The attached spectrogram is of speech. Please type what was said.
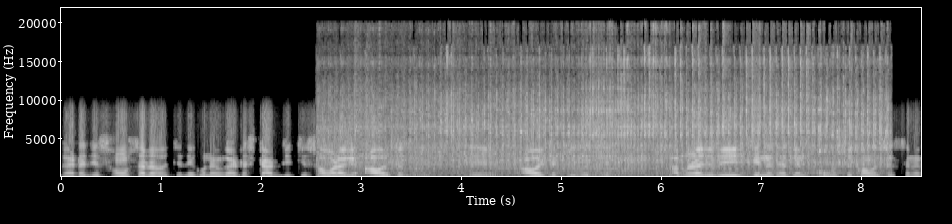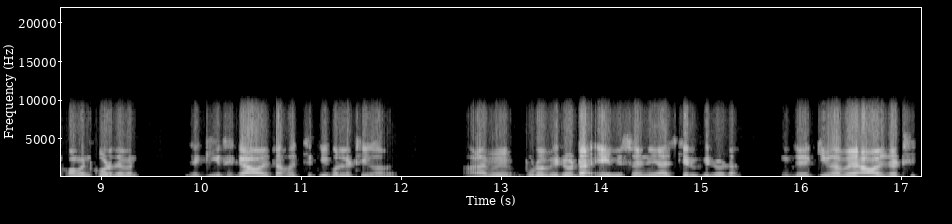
গাড়িটার যে সমস্যাটা হচ্ছে, দেখুন আমি গাড়িটা স্টার্ট দিচ্ছি। সবার আগে আওয়াজটা শুনুন যে আওয়াজটা কী হচ্ছে। আপনারা যদি জেনে থাকেন, অবশ্যই কমেন্ট সেকশনে কমেন্ট করে দেবেন যে কী থেকে আওয়াজটা হচ্ছে, কী করলে ঠিক হবে। আর আমি পুরো ভিডিওটা এই বিষয় নিয়ে আজকের ভিডিওটা, যে কীভাবে আওয়াজটা ঠিক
